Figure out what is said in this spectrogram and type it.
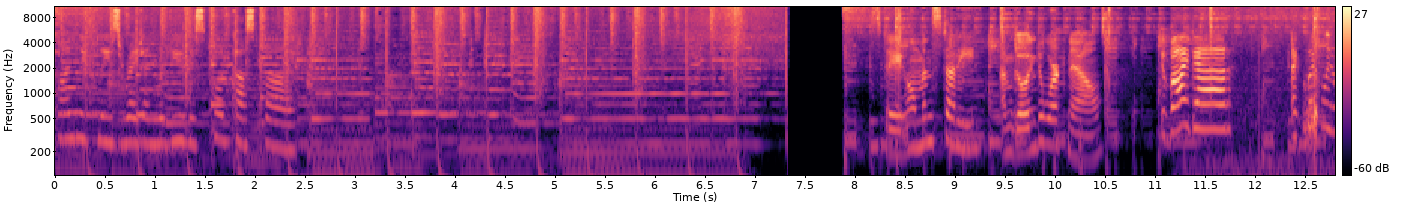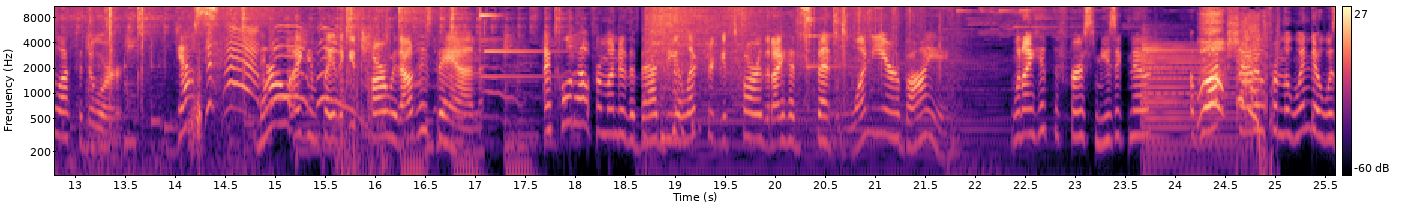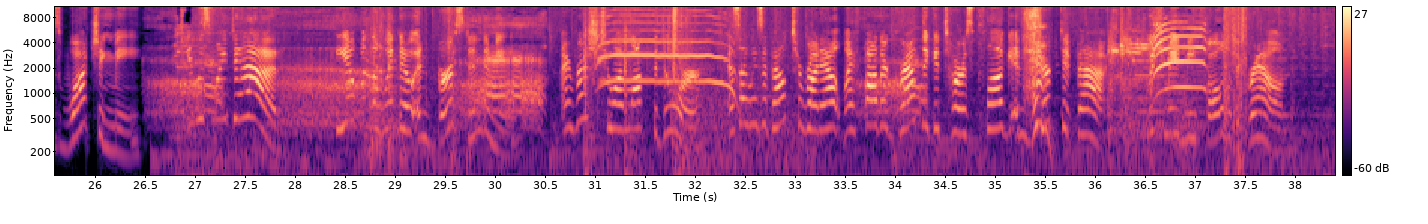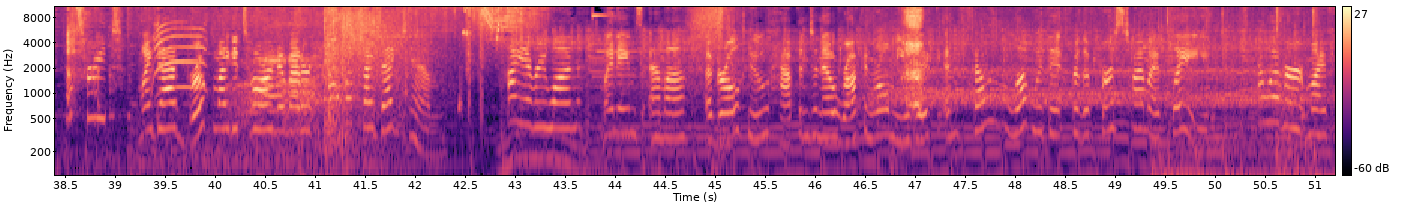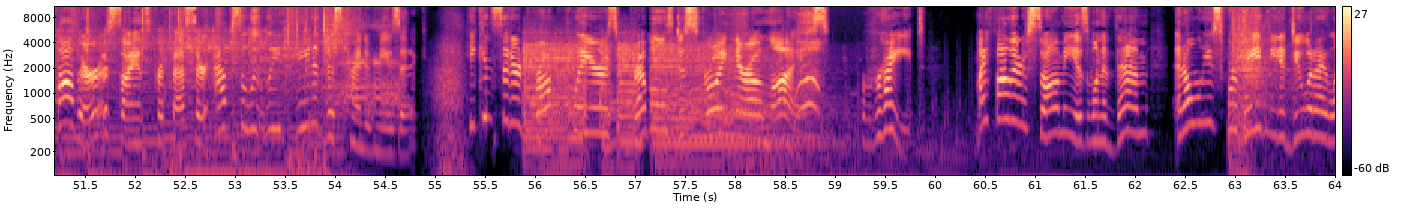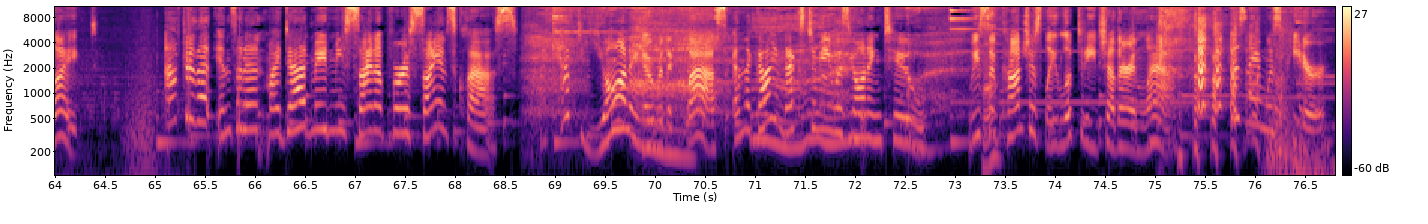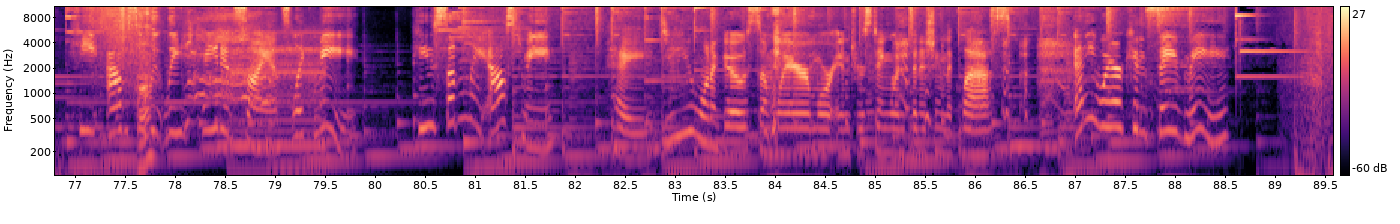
kindly please rate and review this podcast by Stay home and study. I'm going to work now. Goodbye, Dad. I quickly locked the door. Yes! Now I can play the guitar without his ban. I pulled out from under the bed the electric guitar that I had spent one year buying. When I hit the first music note, a black shadow from the window was watching me. It was my dad. He opened the window and burst into me. I rushed to unlock the door. As I was about to run out, my father grabbed the guitar's plug and jerked it back, which made me fall to the ground. That's right, my dad broke my guitar no matter how much I begged him. Hi everyone, my name's Emma, a girl who happened to know rock and roll music and fell in love with it for the first time I played. However, my father, a science professor, absolutely hated this kind of music. He considered rock players rebels destroying their own lives. right. My father saw me as one of them and always forbade me to do what I liked. After that incident, my dad made me sign up for a science class. I kept yawning over the class, and the guy next to me was yawning too. We subconsciously looked at each other and laughed. His name was Peter. He absolutely hated science like me. He suddenly asked me, Hey, do you want to go somewhere more interesting when finishing the class? Anywhere can save me.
